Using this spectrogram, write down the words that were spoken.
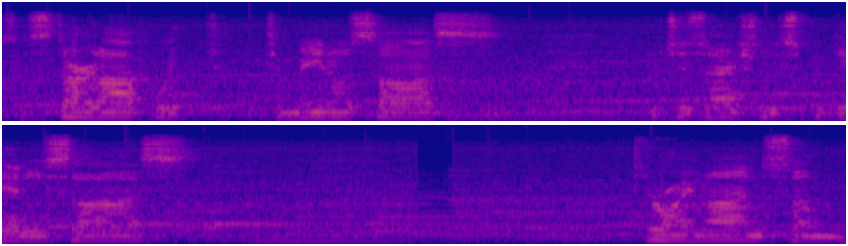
So start off with tomato sauce, which is actually spaghetti sauce, throwing on some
